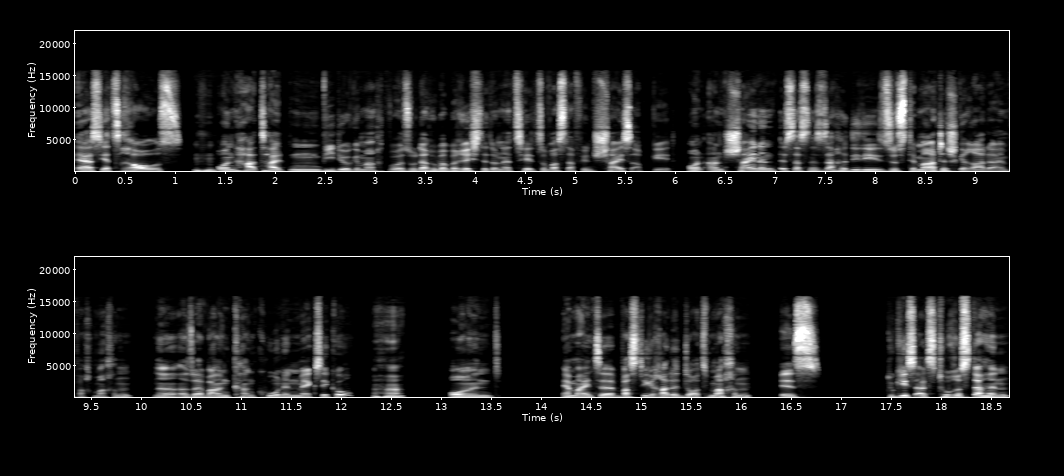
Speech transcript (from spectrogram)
Er ist jetzt raus Mhm. und hat halt ein Video gemacht, wo er so darüber berichtet und erzählt, so was da für ein Scheiß abgeht. Und anscheinend ist das eine Sache, die die systematisch gerade einfach machen. Ne? Also er war in Cancun in Mexiko Aha. und er meinte, was die gerade dort machen, ist, du gehst als Tourist dahin,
